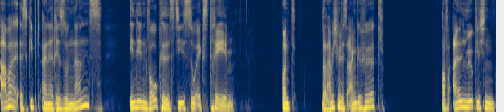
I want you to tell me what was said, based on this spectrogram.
aber es gibt eine Resonanz in den Vocals, die ist so extrem. Und dann habe ich mir das angehört auf allen möglichen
